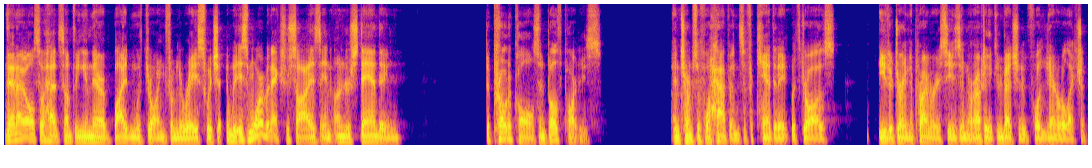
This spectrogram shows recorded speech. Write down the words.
Then I also had something in there, Biden withdrawing from the race, which is more of an exercise in understanding the protocols in both parties in terms of what happens if a candidate withdraws either during the primary season or after the convention before the general election.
